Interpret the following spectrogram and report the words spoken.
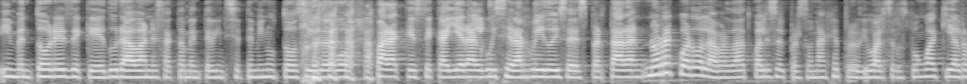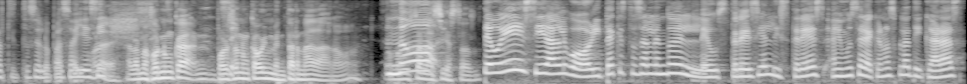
inventores de que duraban exactamente 27 minutos y luego para que se cayera algo, hiciera ruido y se despertaran. No recuerdo la verdad cuál es el personaje, pero igual se los pongo aquí al ratito, se lo paso a Jessy. A lo mejor nunca, por eso nunca voy a inventar nada, ¿no? No, me No, gustan las siestas. te voy a decir algo. Ahorita que estás hablando del eustrés y el distrés, a mí me gustaría que nos platicaras.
